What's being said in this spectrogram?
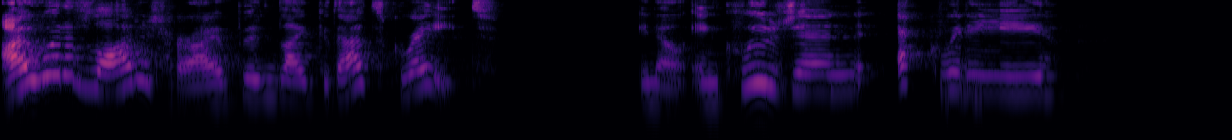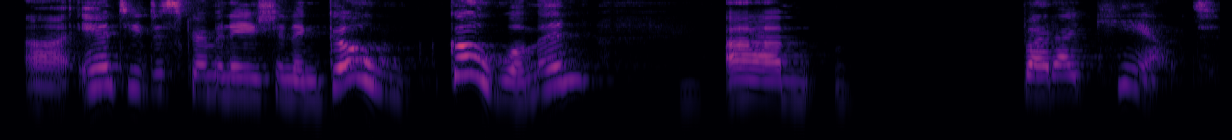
I would have lauded her. I've been like, that's great. You know, inclusion, equity, uh, anti-discrimination, and go, go, woman. Um, but I can't.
